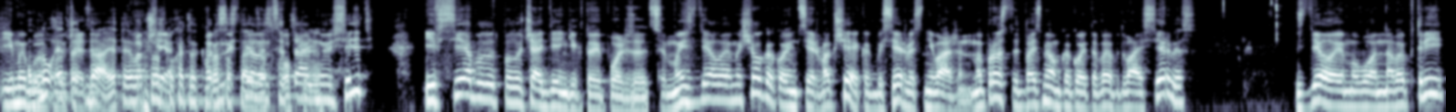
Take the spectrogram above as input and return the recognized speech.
И мы будем ну, это, Да, это Вообще, то, что хотел как вот раз мы социальную сеть, и все будут получать деньги, кто и пользуется. Мы сделаем еще какой-нибудь сервис. Вообще, как бы сервис не важен. Мы просто возьмем какой-то Web2 сервис, сделаем его на Web3,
